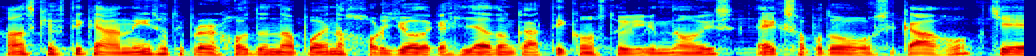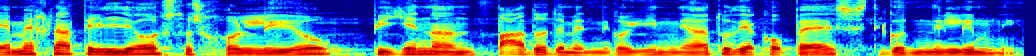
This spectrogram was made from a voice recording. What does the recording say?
αν σκεφτεί κανείς ότι προερχόταν από ένα χωριό 10.000 κατοίκων στο Ιλινόης, έξω από το Σικάγο, και μέχρι να τελειώσει το σχολείο πήγαιναν πάντοτε με την οικογένειά του διακοπές στην κοντινή λίμνη.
